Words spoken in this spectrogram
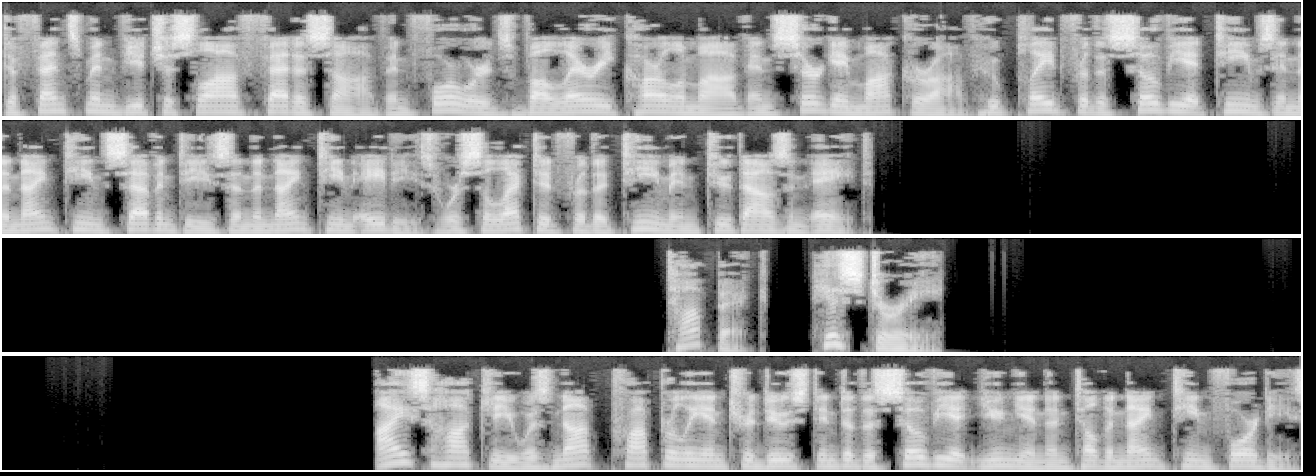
defenseman Vyacheslav Fetisov and forwards Valery Kharlamov and Sergei Makarov who played for the Soviet teams in the 1970s and the 1980s were selected for the team in 2008. History Ice hockey was not properly introduced into the Soviet Union until the 1940s,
